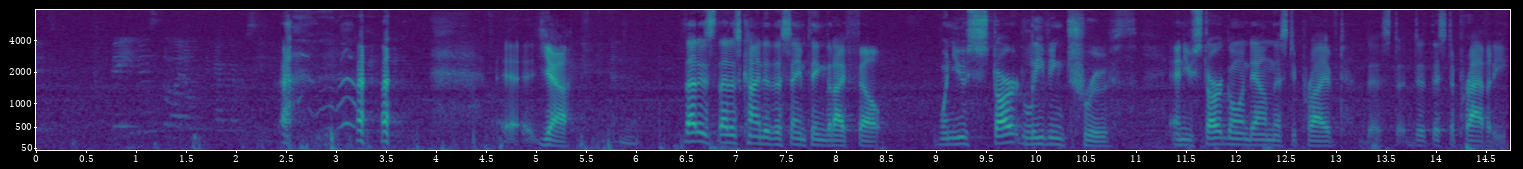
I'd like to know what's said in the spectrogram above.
it's Vegas, though I don't think I've ever seen that. yeah, that is that is kind of the same thing that I felt when you start leaving truth and you start going down this deprived this this depravity.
